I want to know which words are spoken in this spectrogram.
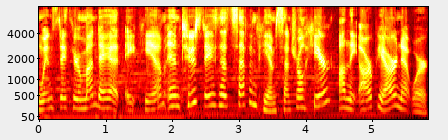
Wednesday through Monday at 8 p.m. and Tuesdays at 7 p.m. Central here on the RPR Network.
